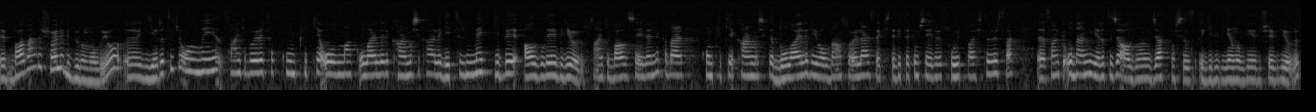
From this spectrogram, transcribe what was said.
E, Bazen de şöyle bir durum oluyor. E, Yaratıcı olmayı sanki böyle çok komplike olmak, olayları karmaşık hale getirmek gibi algılayabiliyoruz. Sanki bazı şeyleri ne kadar komplike, karmaşık ve dolaylı bir yoldan söylersek, işte bir takım şeyleri soyutlaştırırsak e, sanki o denli yaratıcı algılanacakmışız e, gibi bir yanılgıya düşebiliyoruz.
